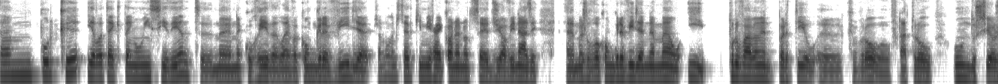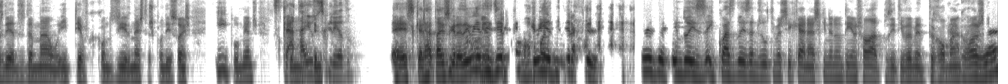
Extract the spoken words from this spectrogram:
um, porque ele até que tem um incidente na, na, corrida, leva com gravilha, já não lembro se é de Kimi Raikkonen ou se é de Giovinazzi, uh, mas levou com gravilha na mão e provavelmente partiu, uh, quebrou ou fraturou um dos seus dedos da mão e teve que conduzir nestas condições e pelo menos... Se calhar está aí o segredo. É, se calhar está aí o segredo. Eu ia dizer, eu ia dizer que, eu ia dizer que em, dois, em quase dois anos de última chicana acho que ainda não tínhamos falado positivamente de Romain Grosjean,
